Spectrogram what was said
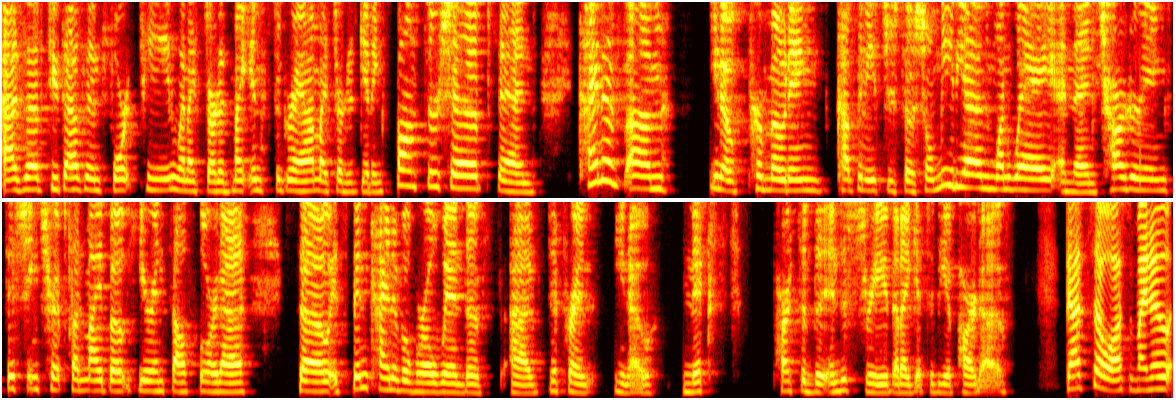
as of 2014, when I started my Instagram, I started getting sponsorships and kind of um, you know promoting companies through social media in one way and then chartering fishing trips on my boat here in south florida. So it's been kind of a whirlwind of uh, different you know mixed parts of the industry that i get to be a part of. That's so awesome. I know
